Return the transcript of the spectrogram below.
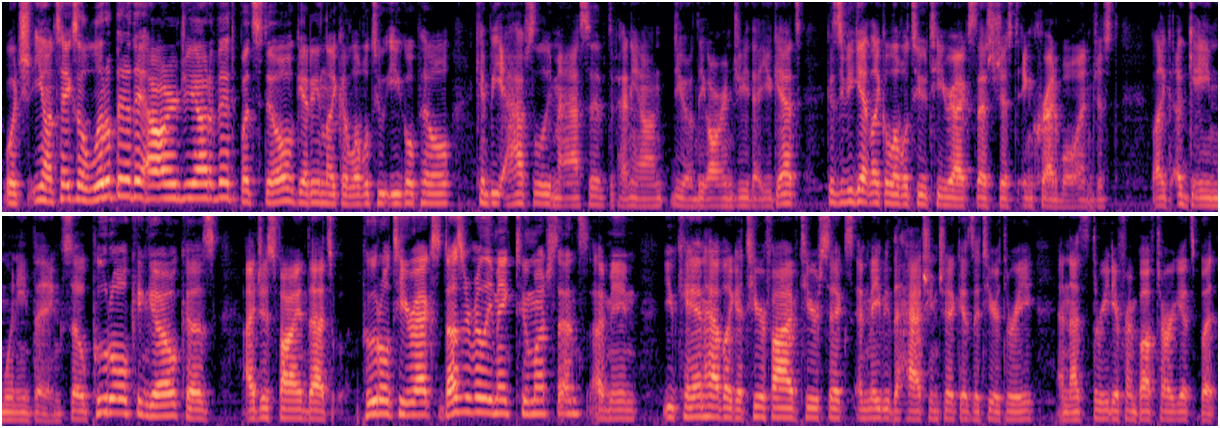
which, you know, takes a little bit of the RNG out of it, but still getting like a level 2 Eagle Pill can be absolutely massive depending on, you know, the RNG that you get. Because if you get like a level 2 T-Rex, that's just incredible and just like a game-winning thing. So Poodle can go because I just find that Poodle T-Rex doesn't really make too much sense. I mean, you can have like a tier 5, tier 6, and maybe the hatching chick is a tier 3, and that's three different buff targets, but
